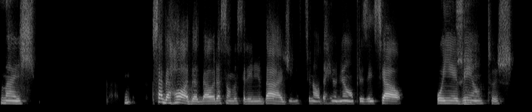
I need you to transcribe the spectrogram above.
mas sabe a roda da oração da serenidade no final da reunião presencial? ou em eventos.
